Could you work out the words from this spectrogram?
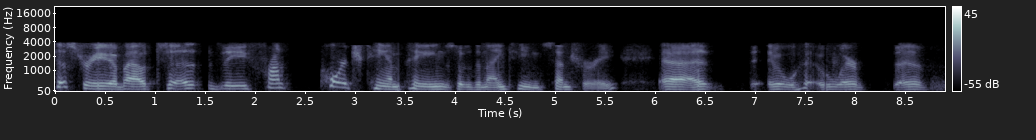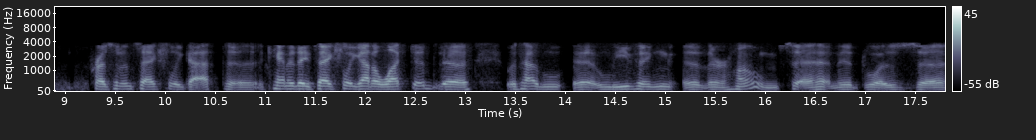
history about uh, the front porch campaigns of the 19th century. Uh, where uh, presidents actually got uh, candidates actually got elected uh, without uh, leaving uh, their homes, and it was uh,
